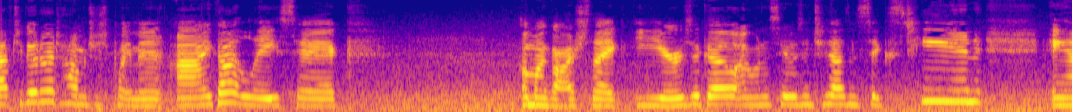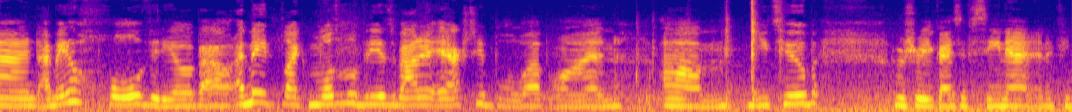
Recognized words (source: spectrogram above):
Have to go to a optometrist appointment. I got LASIK, oh my gosh, like years ago. I want to say it was in 2016. And I made a whole video about, I made like multiple videos about it. It actually blew up on um, YouTube. I'm sure you guys have seen it, and if you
